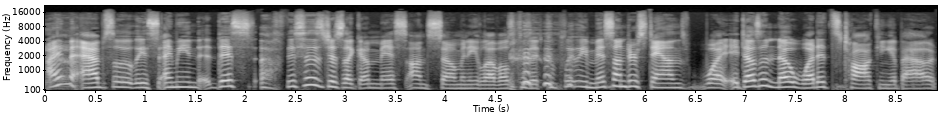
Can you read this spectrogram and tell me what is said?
I'm absolutely. I mean, this ugh, this is just like a miss on so many levels because it completely misunderstands what it doesn't know what it's talking about.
